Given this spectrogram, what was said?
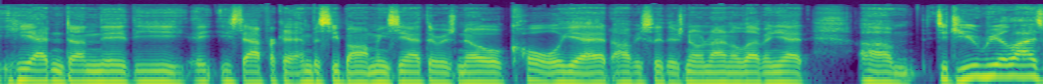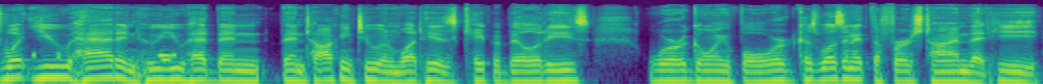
he hadn't done the the East Africa embassy bombings yet, there was no Cole yet. Obviously, there's no 9/11 yet. Um, did you realize what you had and who you had been been talking to, and what his capabilities were going forward? Because wasn't it the first time that he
